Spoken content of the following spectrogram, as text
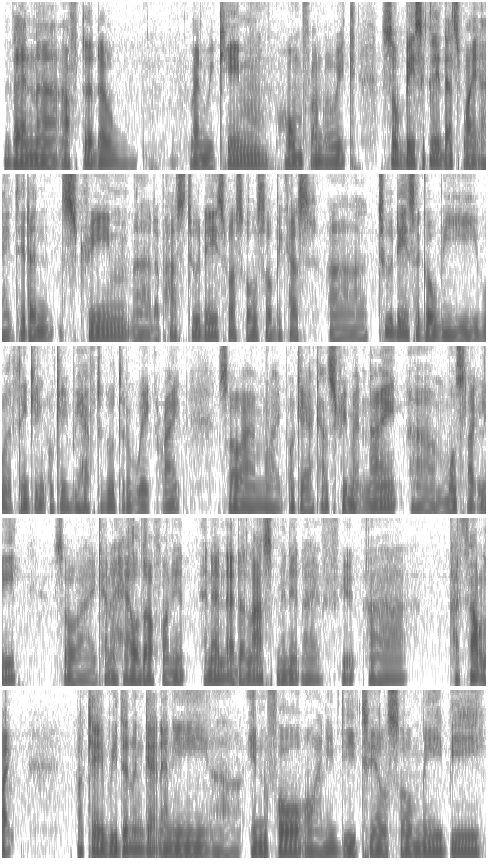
Then uh, after the when we came home from the week. So basically, that's why I didn't stream uh, the past two days. Was also because uh, two days ago we were thinking, okay, we have to go to the wake, right? So I'm like, okay, I can't stream at night, um, most likely. So I kind of held off on it, and then at the last minute, I feel, uh, I felt like, okay, we didn't get any uh, info or any details, so maybe.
